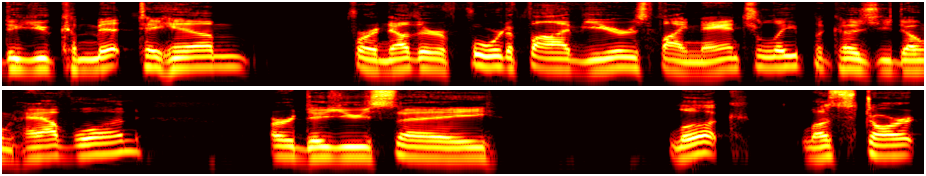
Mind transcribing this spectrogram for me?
do you commit to him for another four to five years financially because you don't have one, or do you say, look, let's start,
